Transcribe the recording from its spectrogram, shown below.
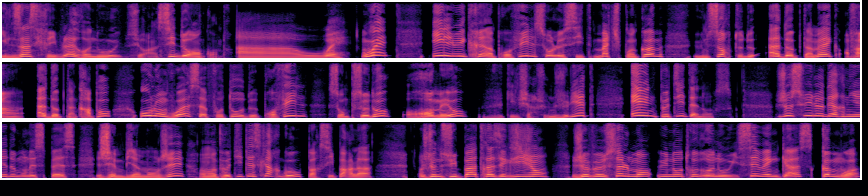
Ils inscrivent la grenouille sur un site de rencontre. Ah ouais Ouais, il lui crée un profil sur le site match.com, une sorte de adopte un mec, enfin adopte un crapaud, où l'on voit sa photo de profil, son pseudo, Roméo, vu qu'il cherche une Juliette, et une petite annonce. Je suis le dernier de mon espèce, j'aime bien manger un petit escargot par-ci par-là. Je ne suis pas très exigeant, je veux seulement une autre grenouille Sewencas comme moi.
